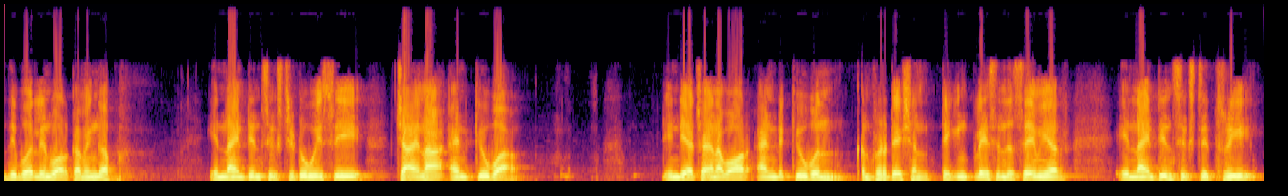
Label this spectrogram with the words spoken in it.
the Berlin Wall coming up. In 1962, we see China and Cuba, India-China war and the Cuban confrontation taking place in the same year. In 1963,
